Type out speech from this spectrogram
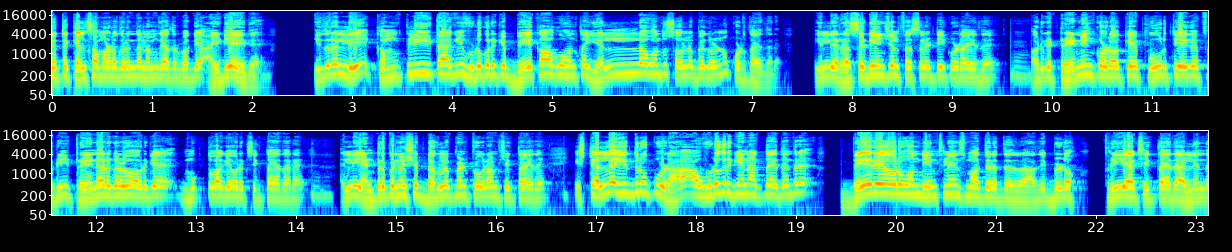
ಜೊತೆ ಕೆಲಸ ಮಾಡೋದ್ರಿಂದ ನಮಗೆ ಅದ್ರ ಬಗ್ಗೆ ಐಡಿಯಾ ಇದೆ. ಇದರಲ್ಲಿ ಕಂಪ್ಲೀಟ್ ಆಗಿ ಹುಡುಗರಿಗೆ ಬೇಕಾಗುವಂಥ ಎಲ್ಲ ಒಂದು ಸೌಲಭ್ಯಗಳನ್ನು ಕೊಡ್ತಾ ಇದ್ದಾರೆ. ಇಲ್ಲಿ ರೆಸಿಡೆನ್ಷಿಯಲ್ ಫೆಸಿಲಿಟಿ ಕೂಡ ಇದೆ. ಅವ್ರಿಗೆ ಟ್ರೈನಿಂಗ್ ಕೊಡೋಕೆ ಪೂರ್ತಿಯಾಗಿ ಫ್ರೀ ಟ್ರೈನರ್ಗಳು ಅವ್ರಿಗೆ ಮುಕ್ತವಾಗಿ ಅವ್ರಿಗೆ ಸಿಗ್ತಾ ಇದ್ದಾರೆ. ಇಲ್ಲಿ ಎಂಟರ್ಪ್ರಿನರ್ಶಿಪ್ ಡೆವಲಪ್ಮೆಂಟ್ ಪ್ರೋಗ್ರಾಮ್ ಸಿಗ್ತಾ ಇದೆ. ಇಷ್ಟೆಲ್ಲ ಇದ್ರೂ ಕೂಡ ಆ ಹುಡುಗರಿಗೆ ಏನಾಗ್ತಾ ಇದೆ ಅಂದರೆ ಬೇರೆಯವರು ಒಂದು ಇನ್ಫ್ಲೂಯೆನ್ಸ್ ಮಾತಿರುತ್ತೆ ಅದು ಬಿಡು ಫ್ರೀಯಾಗಿ ಸಿಗ್ತಾ ಇದೆ ಅಲ್ಲಿಂದ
